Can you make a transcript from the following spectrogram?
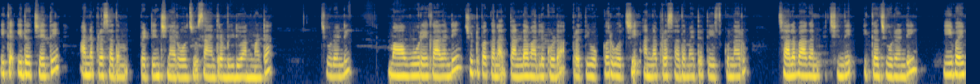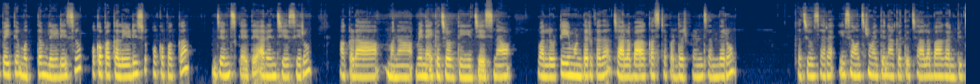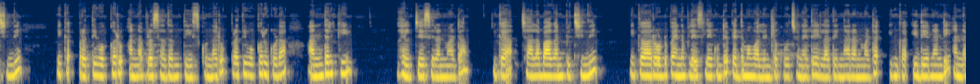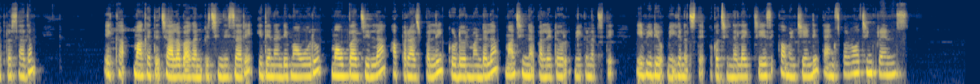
ఇక ఇది వచ్చైతే అన్నప్రసాదం పెట్టించిన రోజు సాయంత్రం వీడియో అనమాట చూడండి. మా ఊరే కాదండి చుట్టుపక్కల తండ వాళ్ళు కూడా ప్రతి ఒక్కరు వచ్చి అన్నప్రసాదం అయితే తీసుకున్నారు. చాలా బాగా అనిపించింది. ఇక్కడ చూడండి. ఈ వైపు అయితే మొత్తం లేడీస్ ఒక పక్క లేడీస్ ఒక పక్క జెంట్స్కి అయితే అరేంజ్ చేసారు అక్కడ మన వినాయక చవితి చేసిన వాళ్ళు టీం ఉంటారు కదా చాలా బాగా కష్టపడ్డారు ఫ్రెండ్స్ అందరూ. ఇక చూసారా ఈ సంవత్సరం అయితే నాకైతే చాలా బాగా అనిపించింది. ఇక ప్రతి ఒక్కరు అన్నప్రసాదం తీసుకున్నారు. ప్రతి ఒక్కరు కూడా అందరికీ హెల్ప్ చేశారనమాట ఇక చాలా బాగా అనిపించింది. ఇక రోడ్డు పైన ప్లేస్ లేకుంటే పెద్దమ్మ వాళ్ళ ఇంట్లో కూర్చొని అయితే ఇలా తిన్నారనమాట ఇంకా ఇదేనండి అన్నప్రసాదం. ఇక మాకైతే చాలా బాగా అనిపించింది సరే. ఇదేనండి మా ఊరు. మహబాద్ జిల్లా అప్పరాజపల్లి గూడూరు మండలం మా చిన్న పల్లెటూరు. మీకు నచ్చితే ఈ వీడియో మీకు నచ్చితే ఒక చిన్న లైక్ చేసి కామెంట్ చేయండి. Thanks for watching friends.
